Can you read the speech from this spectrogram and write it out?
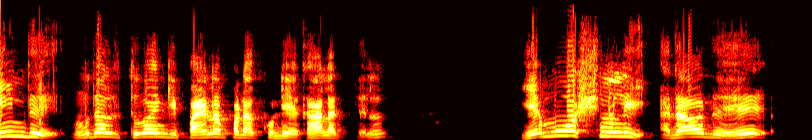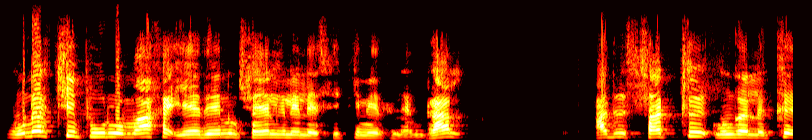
ஐந்து முதல் துவங்கி பயணப்படக்கூடிய காலத்தில் எமோஷனலி அதாவது உணர்ச்சி பூர்வமாக ஏதேனும் செயல்களிலே சிக்கினீர்கள் என்றால் அது சற்று உங்களுக்கு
